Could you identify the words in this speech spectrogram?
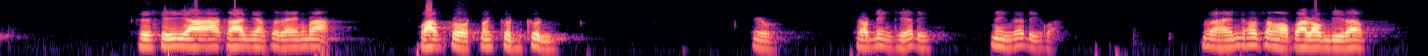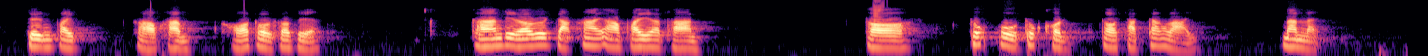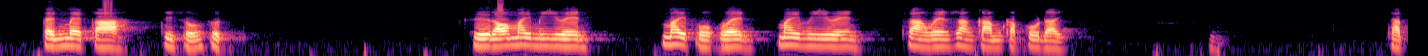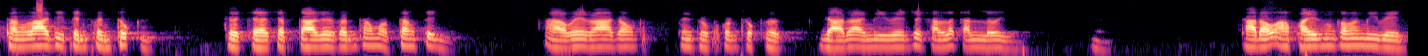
คือกิริยาอาการอยังแสดงว่าความโกรธมันกุนกุนอยู่เรานิ่งเสียดี นิ่งแล้วดีกว่า เมื่อเห็นเขาสงบอารมณ์ดีแล้ว จึงไปกล่าวคำขอโทษเขาเสีย การที่เรารู้จักให้อภัยทาน ต่อทุกผู้ทุกคนต่อสัตว์ทั้งหลาย นั่นแหละ เป็นเมตตาที่สูงสุด คือเราไม่มีเวรไม่ผูกเวรไม่มีเวรสร้างเวรสร้างกรรมกับผู้ใดสัตว์ทั้งหลายที่เป็นเพื่อนทุกข์ เกิดแก่เจ็บตายด้วกันทั้งหมดทั้งสิ้นอาเวลาต้องเป็นสุขคนสุขเถิดอย่าได้มีเวรด้วยกันและกันเลย ถ้าเราอาภัยมันก็ไม่มีเวร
